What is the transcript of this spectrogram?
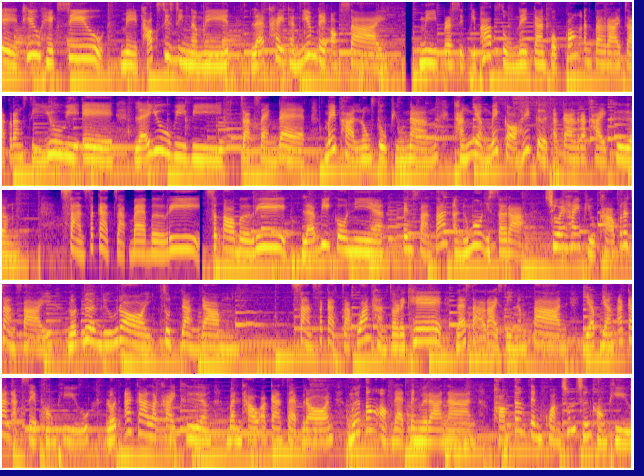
เอทิลเฮกซิล เมท็อกซิซินาเมต และไทเทเนียมไดออกไซด์ มีประสิทธิภาพสูงในการปกป้องอันตรายจากรังสี UVA และ UVB จากแสงแดด ไม่ผ่านลงสู่ผิวหนัง ทั้งยังไม่ก่อให้เกิดอาการระคายเคืองสารสกัดจากแบเบอร์รี่ สตรอเบอร์รี่ และบีโกเนีย เป็นสารต้านอนุมูลอิสระ ช่วยให้ผิวขาวกระจ่างใส ลดเลือนริ้วรอย สุดด่างดำ สารสกัดจากว่านหางจระเข้และสาหร่ายสีน้ำตาล ยับยั้งอาการอักเสบของผิว ลดอาการระคายเคือง บรรเทาอาการแสบร้อน เมื่อต้องออกแดดเป็นเวลานาน พร้อมเติมเต็มความชุ่มชื้นของผิว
